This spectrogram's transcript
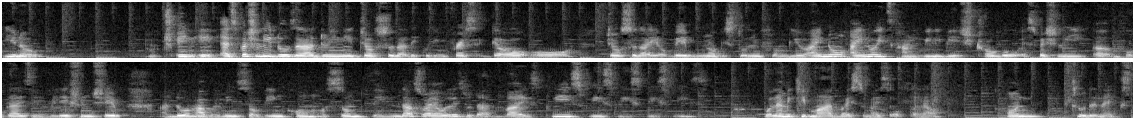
you know, in, in especially those that are doing it just so that they could impress a girl or just so that your babe will not be stolen from you. I know i know it can really be a struggle especially um, for guys in relationship and don't have a means of income or something. That's why i always would advise please please please please please. But let me keep my advice to myself for now. On to the next.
